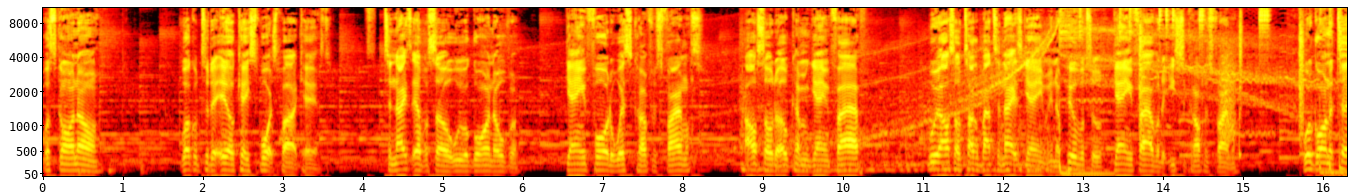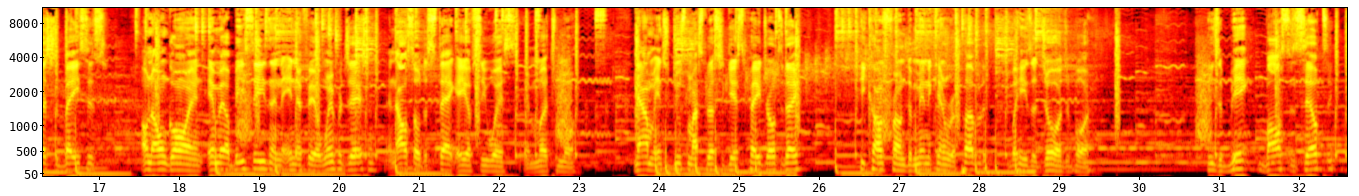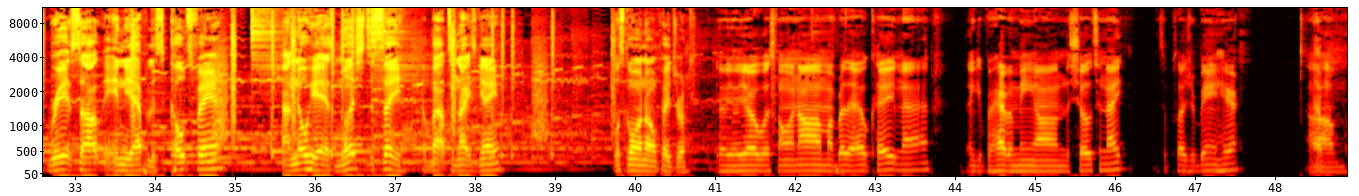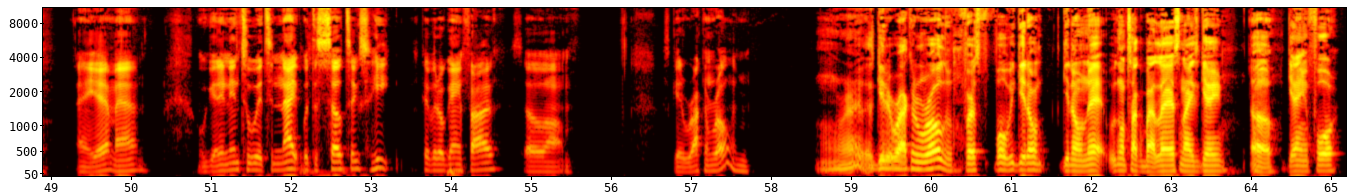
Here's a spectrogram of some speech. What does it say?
What's going on? Welcome to the LK Sports Podcast. Tonight's episode, we were going over Game 4 of the West Conference Finals, also the upcoming Game 5. We'll also talk about tonight's game in a pivotal Game 5 of the Eastern Conference Final. We're going to touch the bases on the ongoing MLB season, the NFL win projection, and also the stack AFC West, and much more. Now I'm introducing my special guest, Pedro, today. He comes from Dominican Republic, but he's a Georgia boy. He's a big Boston Celtic, Red Sox, and Indianapolis Colts fan. I know he has much to say about tonight's game. What's going on, Pedro? Yo, yo, yo, what's going on, my brother LK, man? Thank you for having me on the show tonight. It's a pleasure being here. Um, and yeah, man, we're getting into it tonight with the Celtics Heat pivotal game five. So um, let's get rock and rolling. All right, let's get it rocking and rolling. First, before we get on get on that, we're gonna talk about last night's game, uh, game four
